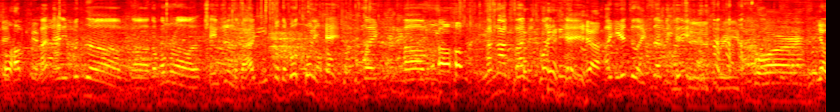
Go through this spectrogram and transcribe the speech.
clock kick. And, and he put the uh, the Homura uh, changer in the bag, so they're both 20k. Like, um, Uh, I'm not climbing 20k. Yeah. I can get to like 7k. Two, three, four. yeah,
